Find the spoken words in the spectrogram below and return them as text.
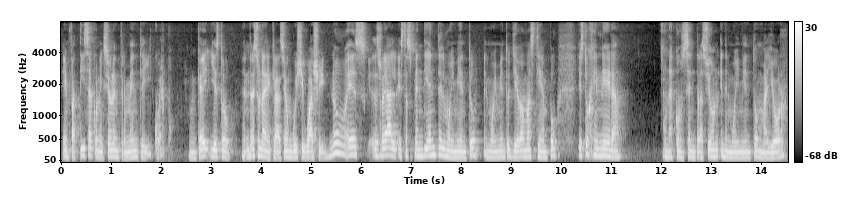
enfatiza conexión entre mente y cuerpo. Y esto no es una declaración wishy-washy, no, es, es real, estás pendiente del movimiento, el movimiento lleva más tiempo y esto genera una concentración en el movimiento mayor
